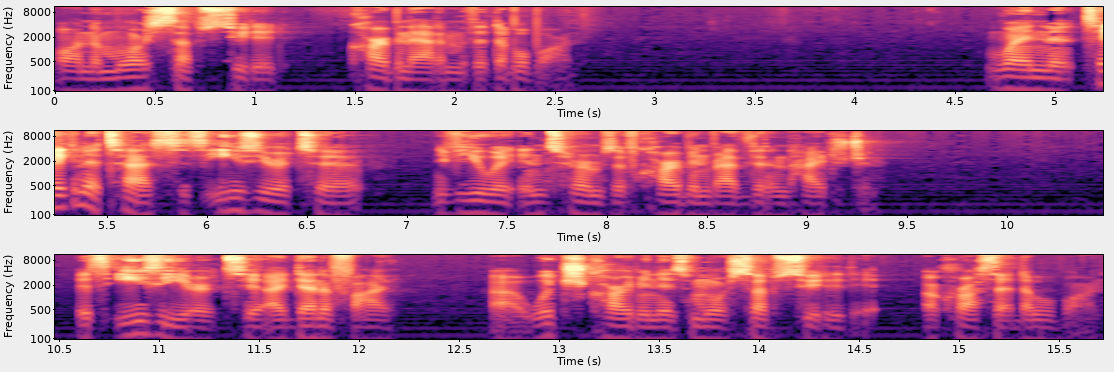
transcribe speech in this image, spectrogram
on the more substituted carbon atom of the double bond. When taking a test, it's easier to view it in terms of carbon rather than hydrogen. It's easier to identify uh, which carbon is more substituted across that double bond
